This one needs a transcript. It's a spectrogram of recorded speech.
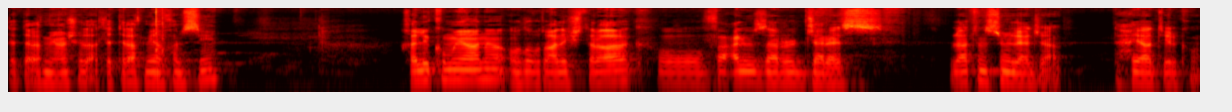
3110 لا 3150 خليكم ويانا واضغطوا على الاشتراك وفعلوا زر الجرس. ولا تنسون الإعجاب. تحياتي لكم.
